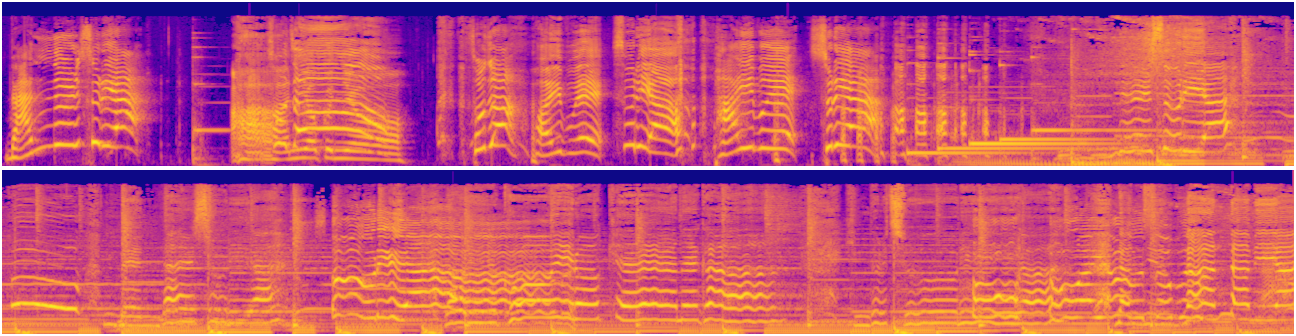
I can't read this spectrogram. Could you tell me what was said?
난 늘 술이야. 아 아니었군요 소정! 바이브의 술이야. 바이브의 술이야! 늘 술이야. 후, 맨날 술이야. 술이야. 너를 잃고 이렇게 내가 힘들 줄이야. Oh, oh so 난, 남이야.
